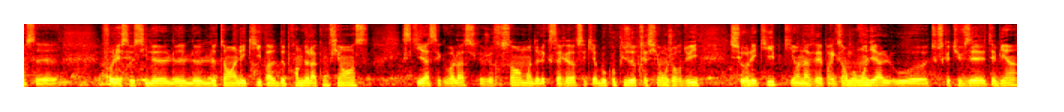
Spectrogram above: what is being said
Il faut laisser aussi le temps à l'équipe de prendre de la confiance. Ce qu'il y a, c'est que voilà, ce que je ressens moi de l'extérieur, c'est qu'il y a beaucoup plus de pression aujourd'hui sur l'équipe qui en avait par exemple au mondial où euh, tout ce que tu faisais était bien.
